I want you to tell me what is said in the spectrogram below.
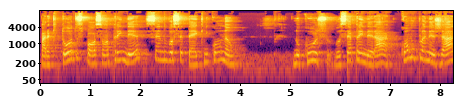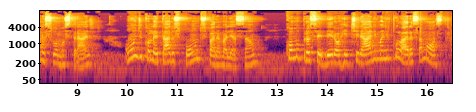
para que todos possam aprender, sendo você técnico ou não. No curso, você aprenderá como planejar a sua amostragem, onde coletar os pontos para avaliação, como proceder ao retirar e manipular essa amostra.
